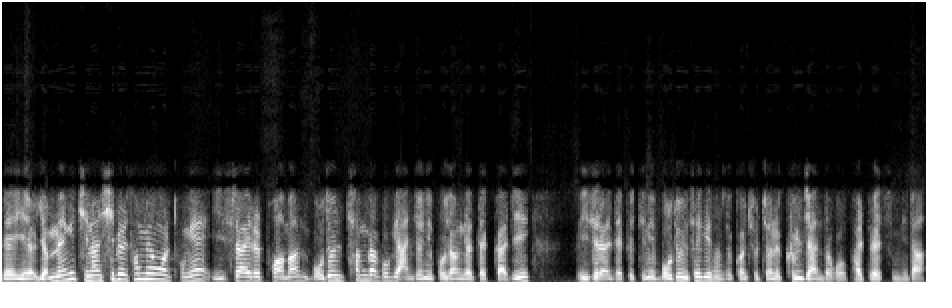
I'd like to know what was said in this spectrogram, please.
네, 예, 연맹이 지난 10일 성명을 통해 이스라엘을 포함한 모든 참가국의 안전이 보장될 때까지 이스라엘 대표팀이 모든 세계 선수권 출전을 금지한다고 발표했습니다.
